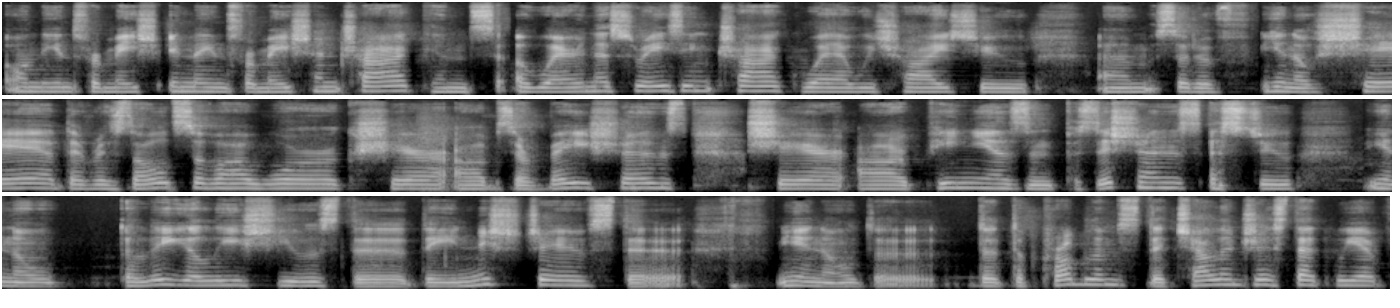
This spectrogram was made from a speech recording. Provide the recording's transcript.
on the information in the information track and awareness raising track, where we try to um, sort of you know share the results of our work, share our observations, share our opinions and positions as to you know the legal issues, the the initiatives, the you know the the, the problems, the challenges that we have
